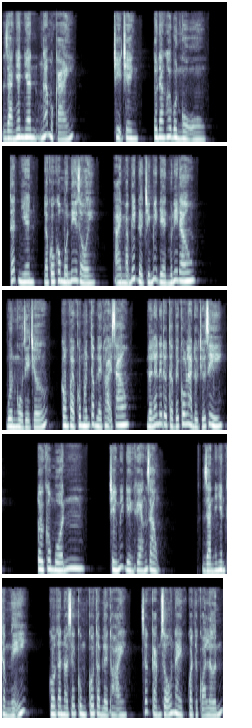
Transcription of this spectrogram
Già nhân nhân ngáp một cái. Chị Trình, tôi đang hơi buồn ngủ. Tất nhiên là cô không muốn đi rồi. Ai mà biết được chính Bích Điền muốn đi đâu? Buồn ngủ gì chứ? Không phải cô muốn tập lời thoại sao? Đợi lát nữa tôi tập với cô là được chứ gì? Tôi không muốn. Chính Bích Điền khẽ áng giọng. Giàn nhân nhân thầm nghĩ, Cô ta nói sẽ cùng cô tập lời thoại. Sức cám dỗ này quả thực quá lớn.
